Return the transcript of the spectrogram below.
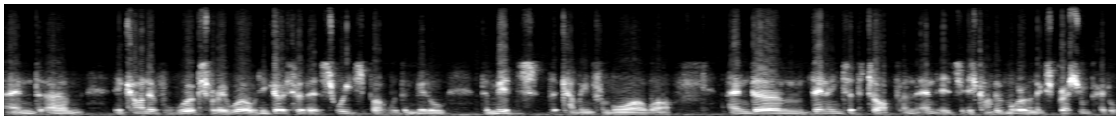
and um, it kind of works very well. You go through that sweet spot with the middle, the mids that come in from wah wah and um, then into the top. And, and it's, it's kind of more of an expression pedal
